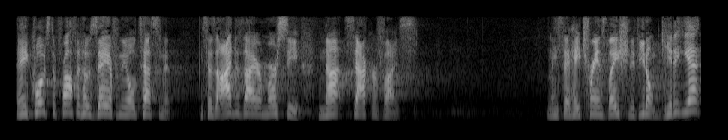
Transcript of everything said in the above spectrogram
And he quotes the prophet Hosea from the Old Testament. He says, I desire mercy, not sacrifice. And he said, Hey, translation, if you don't get it yet,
